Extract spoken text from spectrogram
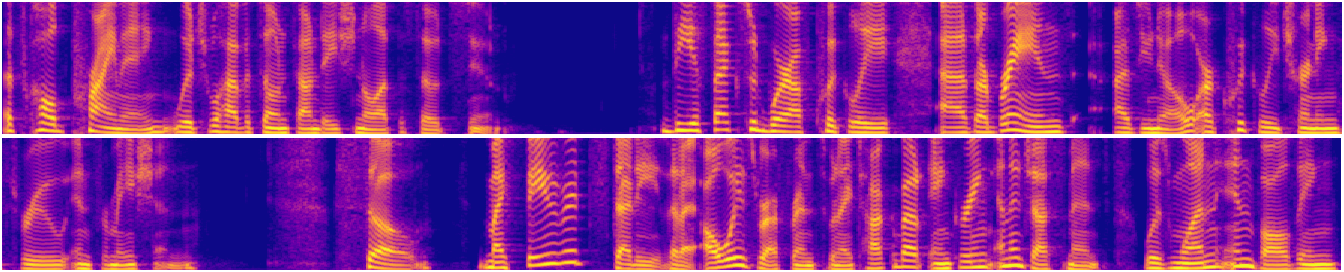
That's called priming, which will have its own foundational episode soon the effects would wear off quickly as our brains, as you know, are quickly churning through information. So, my favorite study that I always reference when I talk about anchoring and adjustment was one involving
